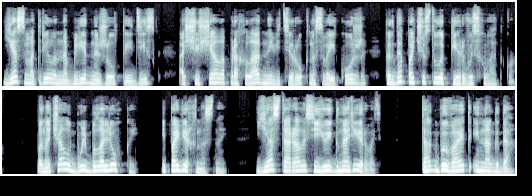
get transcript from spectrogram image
Я смотрела на бледный желтый диск, ощущала прохладный ветерок на своей коже когда почувствовала первую схватку. Поначалу боль была легкой и поверхностной. Я старалась ее игнорировать. Так бывает иногда.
